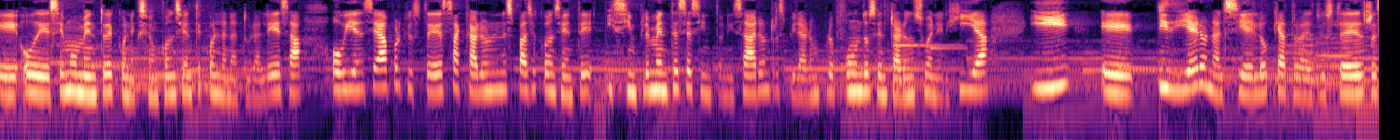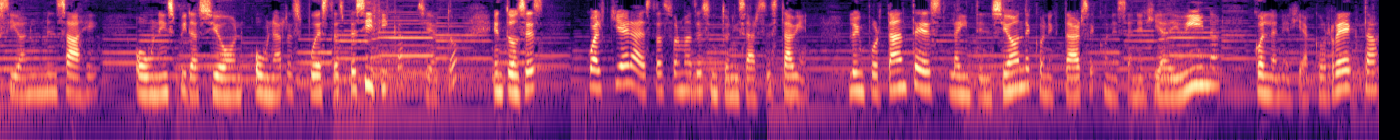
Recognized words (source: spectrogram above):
eh, o de ese momento de conexión consciente con la naturaleza, o bien sea porque ustedes sacaron un espacio consciente y simplemente se sintonizaron, respiraron profundo, centraron su energía y eh, pidieron al cielo que a través de ustedes reciban un mensaje o una inspiración o una respuesta específica, ¿cierto? Entonces, Cualquiera de estas formas de sintonizarse está bien. Lo importante es la intención de conectarse con esa energía divina, con la energía correcta,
